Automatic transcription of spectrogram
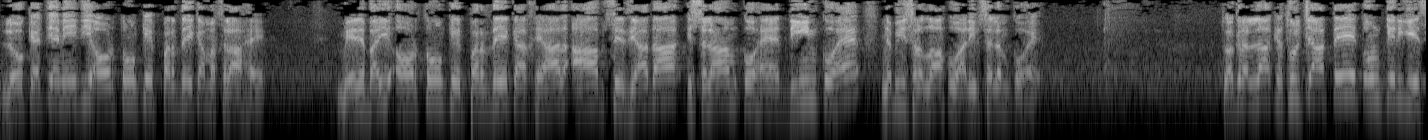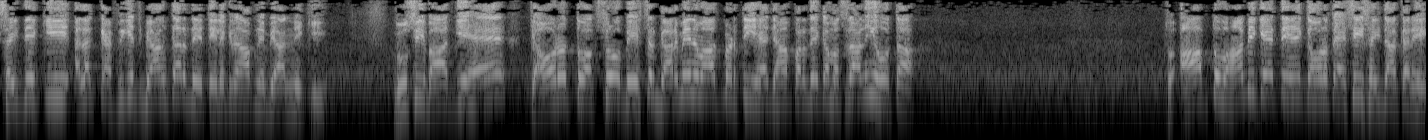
لوگ کہتے ہیں، نہیں جی عورتوں کے پردے کا مسئلہ ہے۔ میرے بھائی، عورتوں کے پردے کا خیال آپ سے زیادہ اسلام کو ہے، دین کو ہے، نبی صلی اللہ علیہ وسلم کو ہے۔ تو اگر اللہ کے رسول چاہتے تو ان کے لیے سجدے کی الگ کیفیت بیان کر دیتے، لیکن آپ نے بیان نہیں کی۔ دوسری بات یہ ہے کہ عورت تو اکثر و بیشتر گھر میں نماز پڑھتی ہے، جہاں پردے کا مسئلہ نہیں ہوتا۔ تو آپ تو وہاں بھی کہتے ہیں کہ عورت ایسے ہی سجدہ کرے۔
